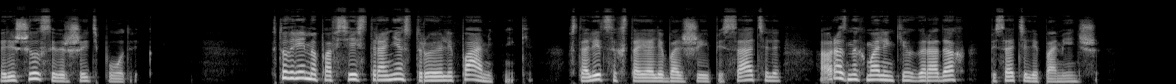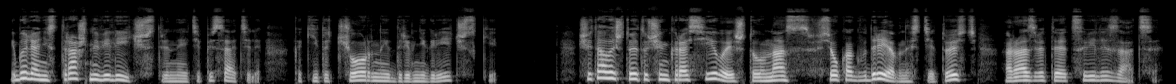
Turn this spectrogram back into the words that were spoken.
решил совершить подвиг. В то время по всей стране строили памятники. В столицах стояли большие писатели, а в разных маленьких городах писатели поменьше. И были они страшно величественные, эти писатели, какие-то черные, древнегреческие. Считалось, что это очень красиво, и что у нас все как в древности, то есть развитая цивилизация.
